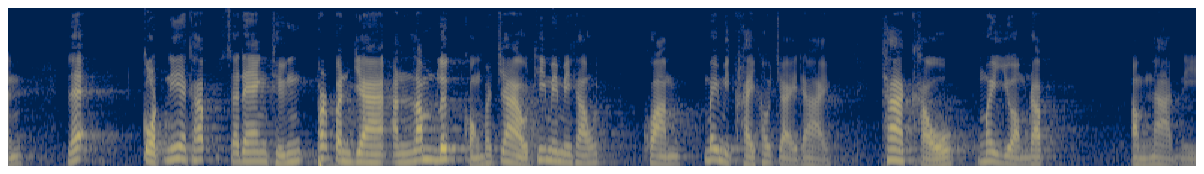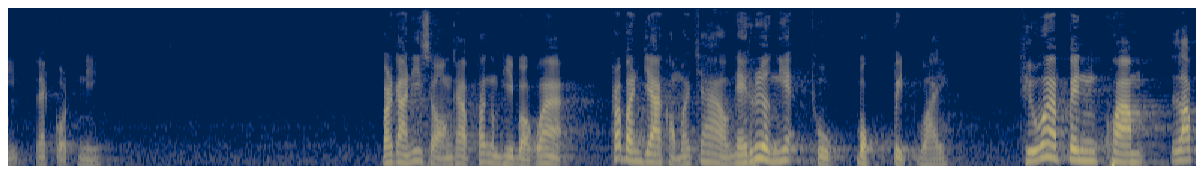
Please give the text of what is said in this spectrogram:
น และกฎนี้ครับแสดงถึงพระปัญญาอันล้ำลึกของพระเจ้าที่ไม่มีเขาความไม่มีใครเข้าใจได้ ถ้าเขาไม่ยอมรับอำนาจนี้และกฎนี้ ประการที่สองครับพระคัมภีร์บอกว่า พระปัญญาของพระเจ้าในเรื่องนี้ถูกปกปิดไว้ ถือว่าเป็นความลับ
